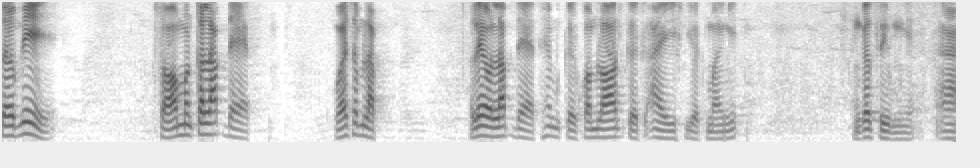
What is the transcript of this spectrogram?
เติมนี่สองมันก็รับแดด ไว้สำหรับเรียกว่ารับแดดให้มันเกิดความร้อนเกิดไอหยดมาอย่างนี้ มันก็ซึมเงี้ยอ่า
